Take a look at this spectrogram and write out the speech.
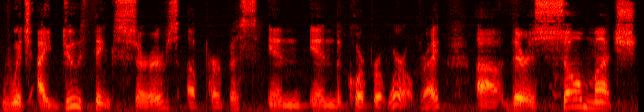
which I do think serves a purpose in in the corporate world. Right? Uh, there is so much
